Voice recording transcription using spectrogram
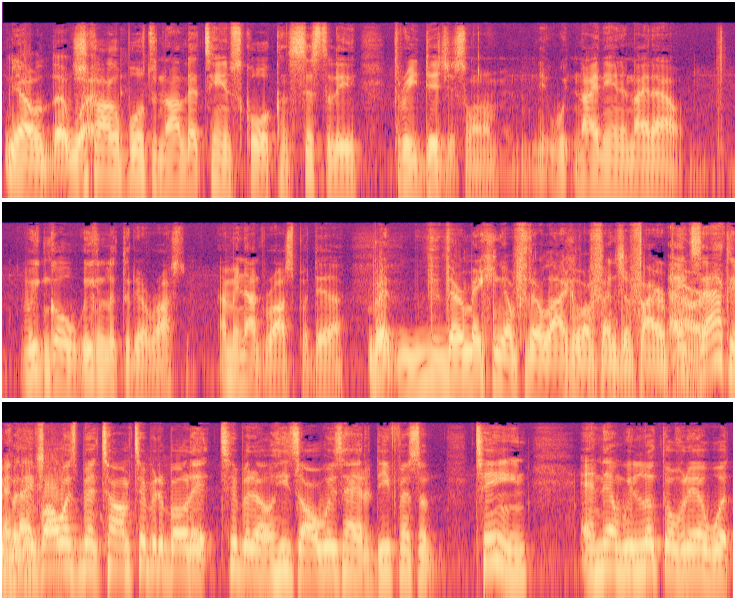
Yeah, well, the- Chicago Bulls do not let teams score consistently three digits on them, night in and night out. We can go. We can look through their roster. I mean, not roster, but their but they're making up for their lack of offensive firepower. exactly. And But they've always been Tom Thibodeau. Thibodeau. He's always had a defensive team, and then we looked over there with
